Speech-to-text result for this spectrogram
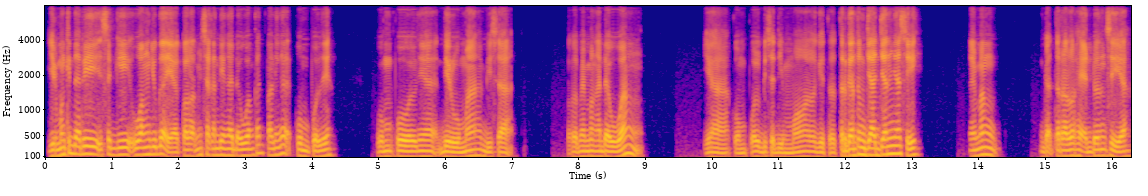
ya mungkin dari segi uang juga ya. Kalau misalkan dia nggak ada uang kan paling nggak kumpul ya. Kumpulnya di rumah bisa. Kalau memang ada uang ya kumpul bisa di mall gitu. Tergantung jajannya sih. Memang nggak terlalu hedon sih ya.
